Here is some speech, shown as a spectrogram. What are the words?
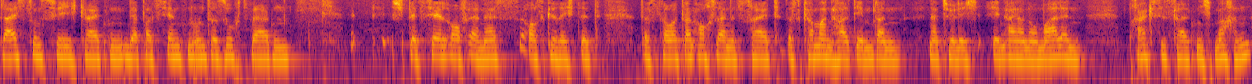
Leistungsfähigkeiten der Patienten untersucht werden, speziell auf MS ausgerichtet. Das dauert dann auch seine Zeit. Das kann man halt eben dann natürlich in einer normalen Praxis halt nicht machen.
